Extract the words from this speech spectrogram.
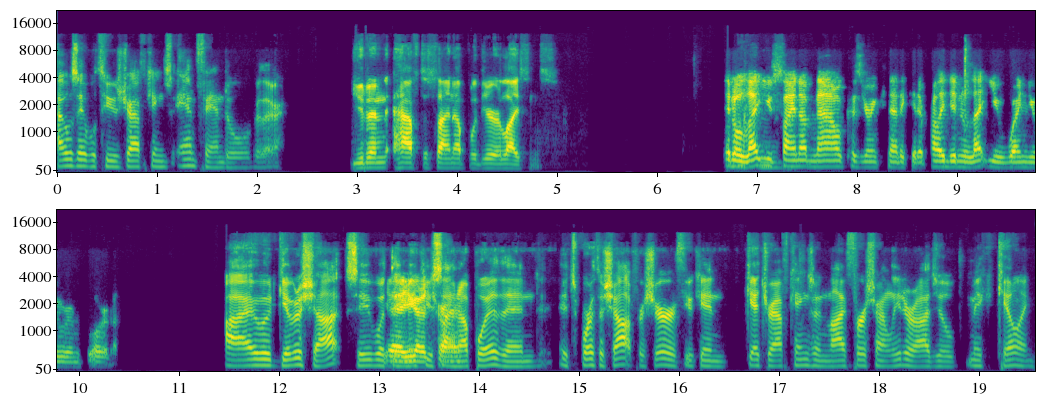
I was able to use DraftKings and FanDuel over there. You didn't have to sign up with your license. It'll let you Mhm. sign up now because you're in Connecticut. It probably didn't let you when you were in Florida. I would give it a shot, see what Yeah, they you make gotta you sign it. up with, and it's worth a shot for sure. If you can get DraftKings and live first round leader odds, you'll make a killing.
